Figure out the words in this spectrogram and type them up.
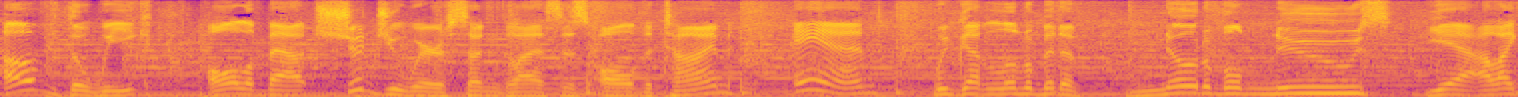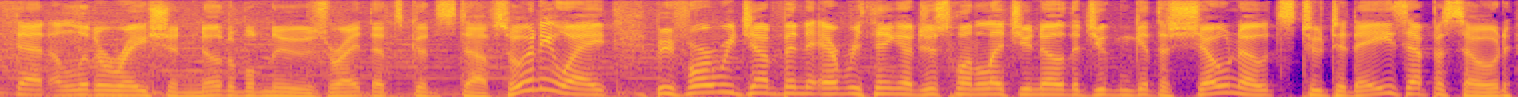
of the week all about should you wear sunglasses all the time? And we've got a little bit of notable news. Yeah, I like that alliteration, notable news, right? That's good stuff. So, anyway, before we jump into everything, I just want to let you know that you can get the show notes to today's episode.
